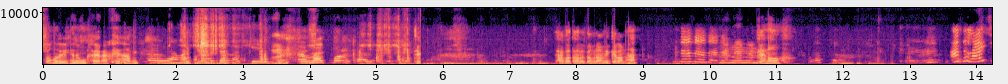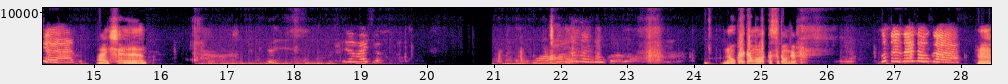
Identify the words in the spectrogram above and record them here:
তো আমাদের এখানে উঠায় রাখে আমি থাকো তাহলে তোমরা আমি গেলাম হ্যাঁ কেন আইসেন নৌকায় কেমন লাগতেছে তোমাদের হুম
